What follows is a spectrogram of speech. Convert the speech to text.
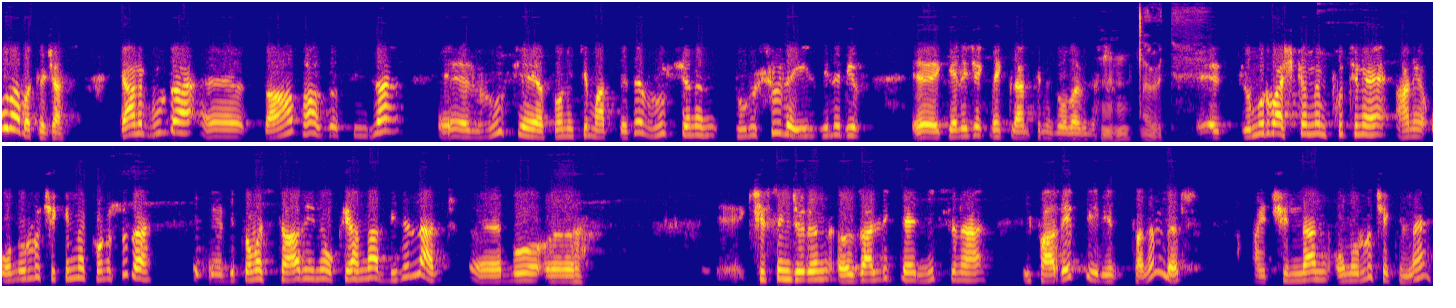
Buna bakacağız. Yani burada e, daha fazlasıyla e, Rusya'ya son iki maddede Rusya'nın duruşuyla ilgili bir e, gelecek beklentimiz olabilir. Hı hı, evet. E, Cumhurbaşkanının Putin'e hani onurlu çekilme konusu da e, diplomasi tarihini okuyanlar bilirler. E, bu e, Kissinger'ın özellikle Nixon'a ifade ettiği bir tanımdır. Hani Çin'den onurlu çekilme.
